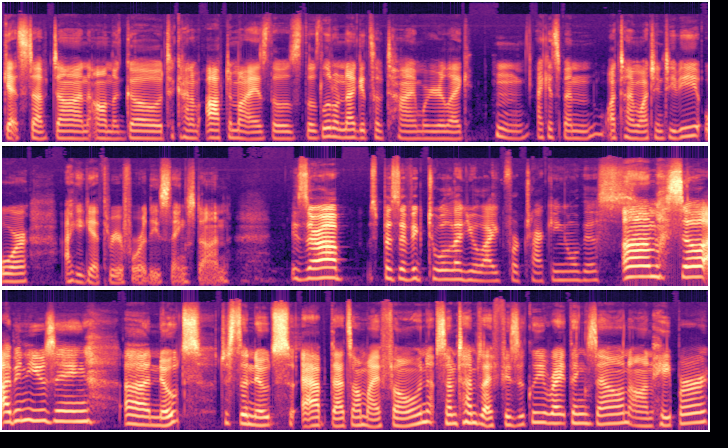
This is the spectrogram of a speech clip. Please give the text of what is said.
get stuff done on the go to kind of optimize those those little nuggets of time where you're like, hmm, I could spend time watching TV or I could get three or four of these things done. Is there a specific tool that you like for tracking all this? Um, so I've been using uh, Notes, just the Notes app that's on my phone. Sometimes I physically write things down on paper,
